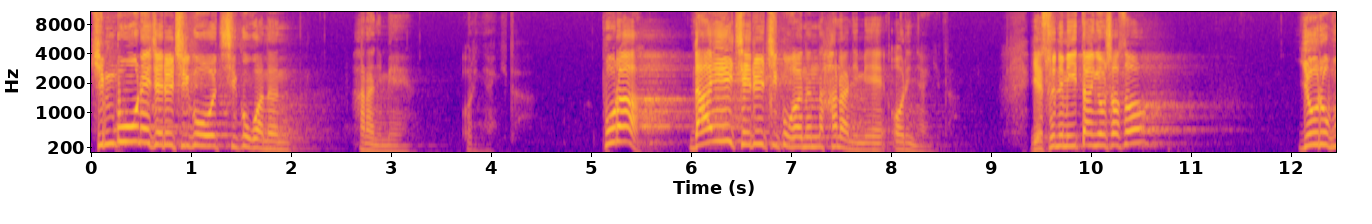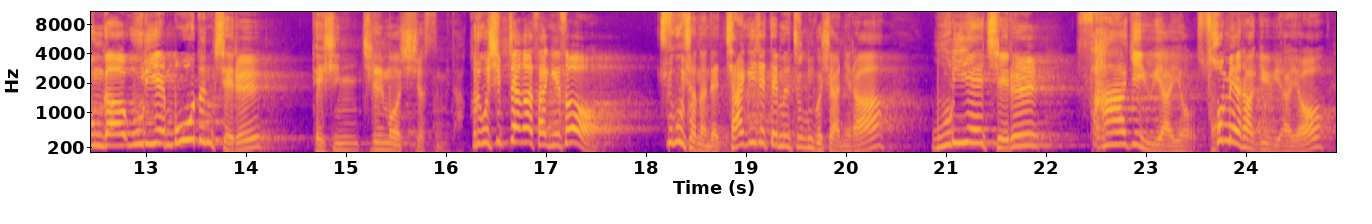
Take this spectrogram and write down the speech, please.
김보원의 죄를 지고, 지고 가는 하나님의 어린 양이다. 보라, 나의 죄를 지고 가는 하나님의 어린 양이다. 예수님이 이 땅에 오셔서 여러분과 우리의 모든 죄를 대신 짊어지셨습니다. 그리고 십자가상에서 죽으셨는데 자기 죄 때문에 죽은 것이 아니라 우리의 죄를 사하기 위하여 소멸하기 위하여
